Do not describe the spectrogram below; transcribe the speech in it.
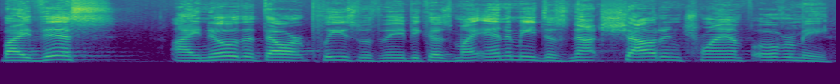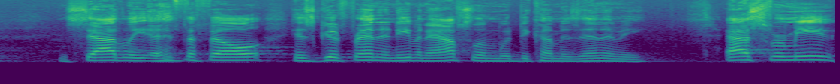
By this, I know that thou art pleased with me because my enemy does not shout in triumph over me. And sadly, Ahithophel, his good friend, and even Absalom would become his enemy. As for me,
